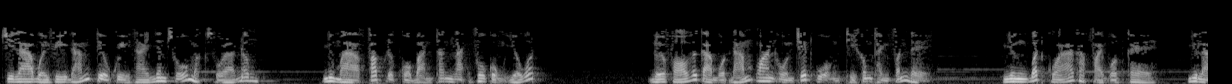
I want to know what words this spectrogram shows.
Chỉ là bởi vì đám tiểu quỷ này nhân số mặc dù là đông, nhưng mà pháp lực của bản thân lại vô cùng yếu ớt. Đối phó với cả một đám oan hồn chết uổng thì không thành vấn đề, nhưng bất quá gặp phải một kẻ như là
